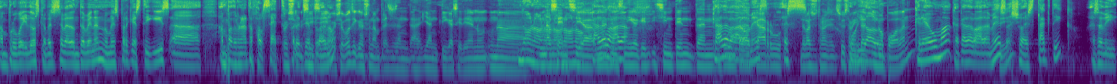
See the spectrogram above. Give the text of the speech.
amb proveïdors que vés a saber d'on te venen només perquè estiguis eh, empadronat a falset, Però per això, exemple. sí, sí, no? això vol dir que no són empreses ja antigues que tenen un, una, No, no, una no, no, no, no. essència, Cada una vegada- essència que s'intenten cada apuntar més carro és, de la sostenibilitat sostenibilitat i no poden. Creu-me que cada vegada més Sí? això és tàctic, és a dir,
